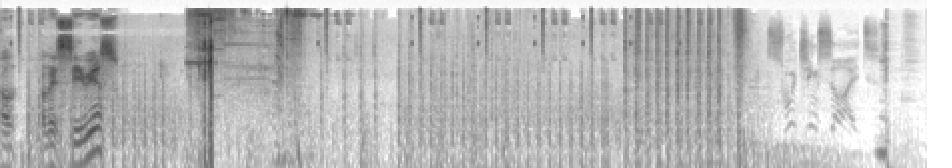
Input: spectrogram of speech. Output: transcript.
Are, are they serious?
